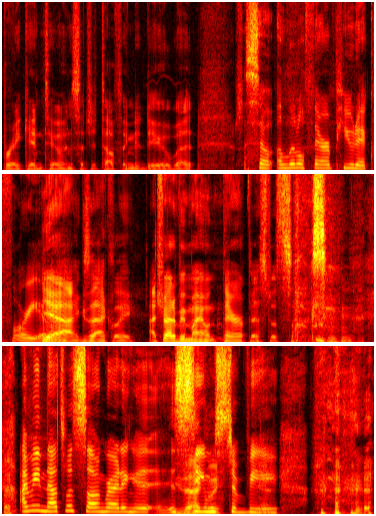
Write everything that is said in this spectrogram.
break into and such a tough thing to do. But So a little therapeutic for you. yeah, exactly. I try to be my own therapist with songs. I mean, that's what songwriting i- Exactly. seems to be. and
